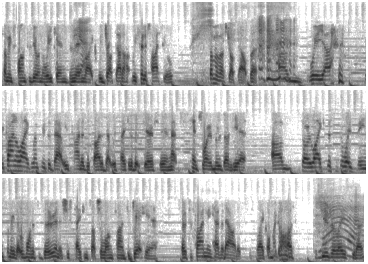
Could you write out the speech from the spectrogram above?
something fun to do on the weekends, and then Yeah. like we dropped out. Of, we finished high school. Some of us dropped out, but um, we uh, we kind of like once we did that, we kind of decided that we'd take it a bit seriously, and that's hence why we moved over here. Um, so like this has always been something that we wanted to do, and it's just taken such a long time to get here. So to finally have it out, it's just like oh my god, it's a huge release, you know.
